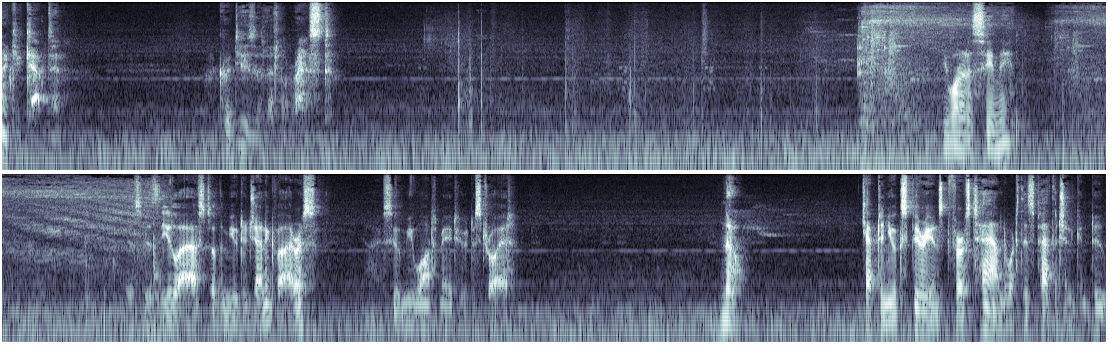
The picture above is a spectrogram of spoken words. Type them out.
Thank you, Captain. I could use a little rest. You wanted to see me? This is the last of the mutagenic virus. I assume you want me to destroy it. No. Captain, you experienced firsthand what this pathogen can do.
